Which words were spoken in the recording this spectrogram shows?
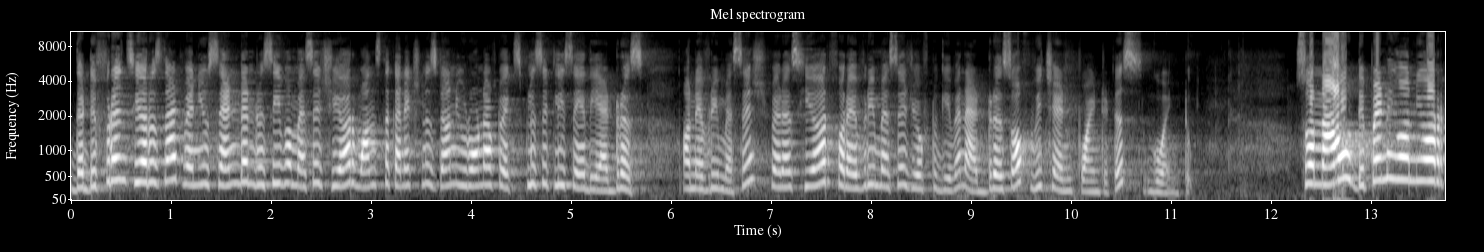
The difference here is that when you send and receive a message here once the connection is done you do not have to explicitly say the address on every message whereas here for every message you have to give an address of which endpoint it is going to. So, now depending on your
